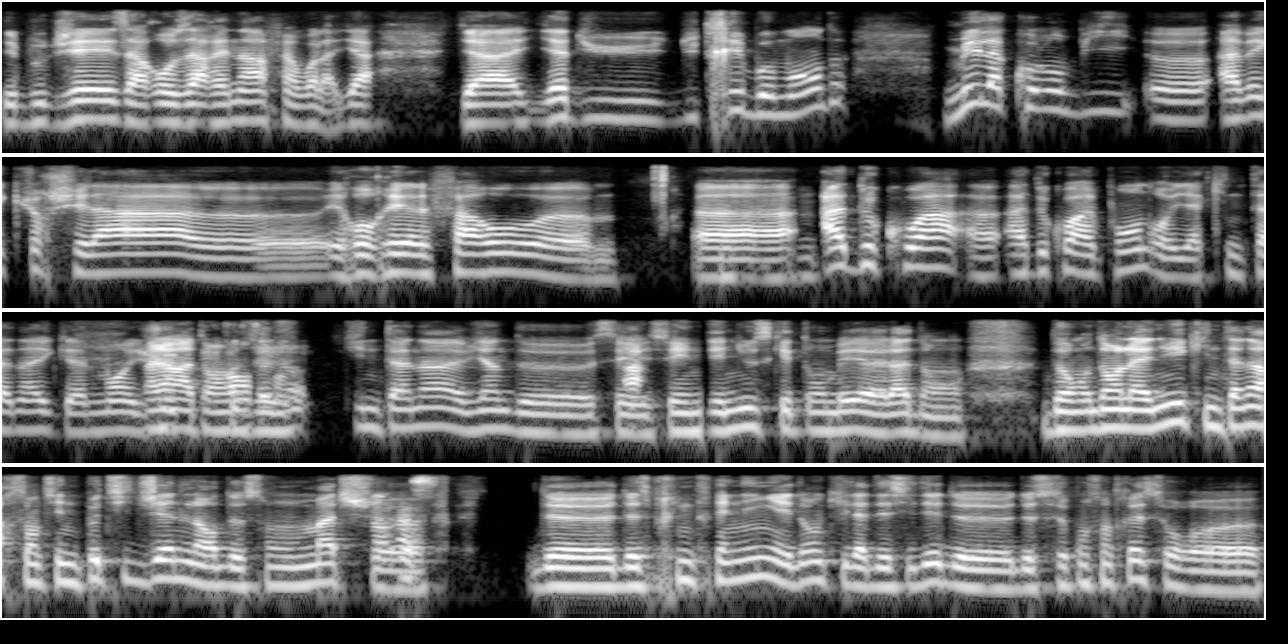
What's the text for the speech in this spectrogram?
des Blue Jays, à Rosarena. Enfin voilà, il y a, y a, y a du, du très beau monde. Mais la Colombie, euh, avec Urshela euh, et Roré Alfaro, euh, euh, Mm. a, de quoi, a de quoi répondre. Il y a Quintana également. Et Alors, Joey attends, je- Quintana vient de. C'est Ah. c'est une des news qui est tombée là dans, dans, dans la nuit. Quintana a ressenti une petite gêne lors de son match euh, de, de spring training et donc il a décidé de, de se concentrer sur euh,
